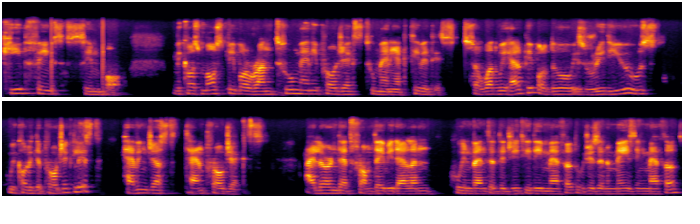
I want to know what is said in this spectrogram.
keep things simple because most people run too many projects, too many activities. So what we help people do is reduce, we call it the project list, having just 10 projects. I learned that from David Allen, who invented the GTD method, which is an amazing method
